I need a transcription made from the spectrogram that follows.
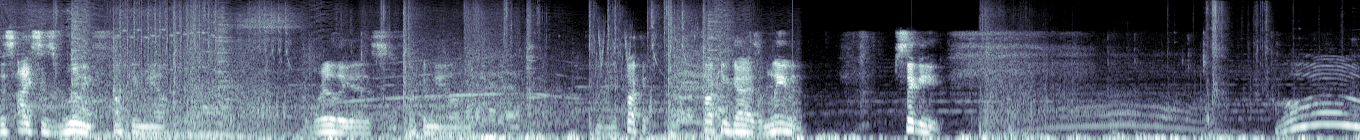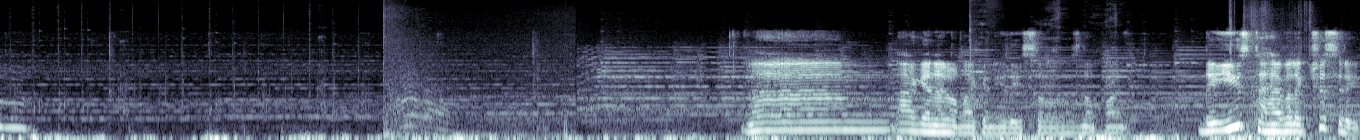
This ice is really fucking me up. It really is fucking me over. Right, fuck it. Fuck you guys, I'm leaving. Sick of you. Oh. Um, again, I don't like any of these, so there's no point. They used to have electricity.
